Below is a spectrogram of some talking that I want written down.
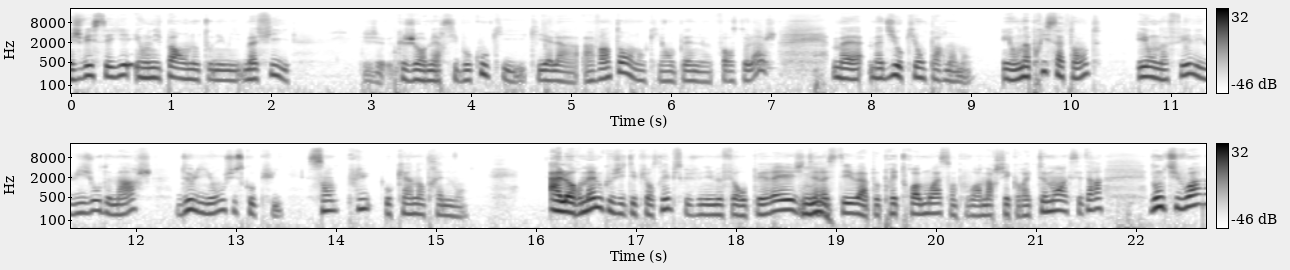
mais je vais essayer et on y part en autonomie. Ma fille, que je remercie beaucoup, qui, elle a, a 20 ans, donc qui est en pleine force de l'âge, m'a dit ok on part maman. Et on a pris sa tente et on a fait les huit jours de marche de Lyon jusqu'au puits, sans plus aucun entraînement. Alors même que j'étais plus entraînée puisque je venais de me faire opérer, j'étais Mmh. restée à peu près trois mois sans pouvoir marcher correctement, etc. Donc tu vois,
